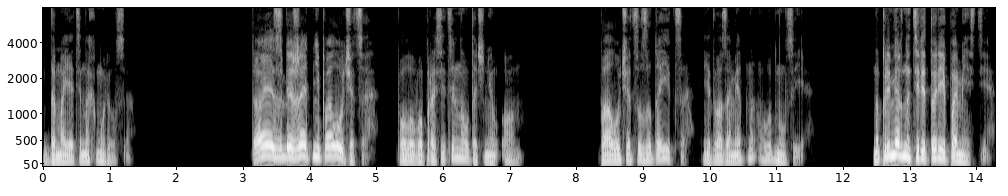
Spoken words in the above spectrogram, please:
Домаяти нахмурился. «То есть сбежать не получится?» — полувопросительно уточнил он. «Получится затаиться», — едва заметно улыбнулся я. «Например, на территории поместья.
